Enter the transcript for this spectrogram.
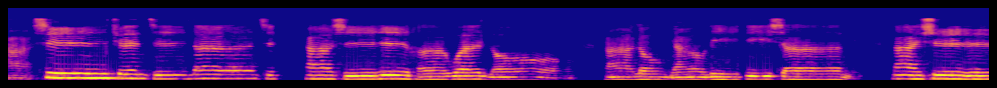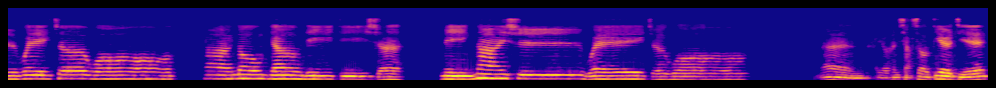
他是全知能知，他是何温柔，他荣耀里的生命乃是为着我，他荣耀里的生命乃是为着我。们还有很享受第二节。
